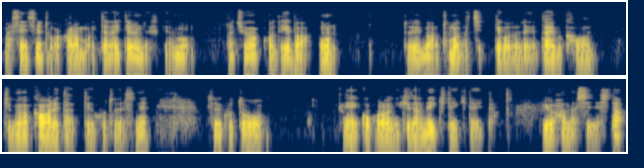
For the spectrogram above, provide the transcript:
まあ、先生とかからもいただいてるんですけども、まあ、中学校で言えば恩といえば友達ってことで、だいぶ変わ、自分が変われたっていうことですね。そういうことを、えー、心に刻んで生きていきたいという話でした。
